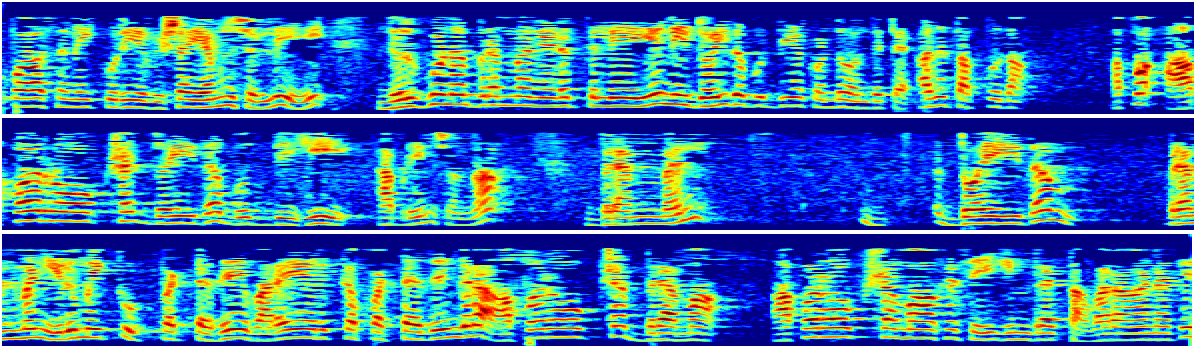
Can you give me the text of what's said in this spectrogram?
உபாசனைக்குரிய விஷயம்னு சொல்லி நிர்குண பிரம்மன் இடத்திலேயே நீ துவைத புத்திய கொண்டு வந்துட்ட. அது தப்பு தான் அப்ப அபரோக்ஷ துவைத புத்திகி அப்படின்னு சொன்னா பிரம்மன் துவைதம் பிரம்மன் இருமைக்கு உட்பட்டது வரையறுக்கப்பட்டதுங்கிற அபரோக்ஷ பிரமா அபரோக்ஷமாக செய்கின்ற தவறானது.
